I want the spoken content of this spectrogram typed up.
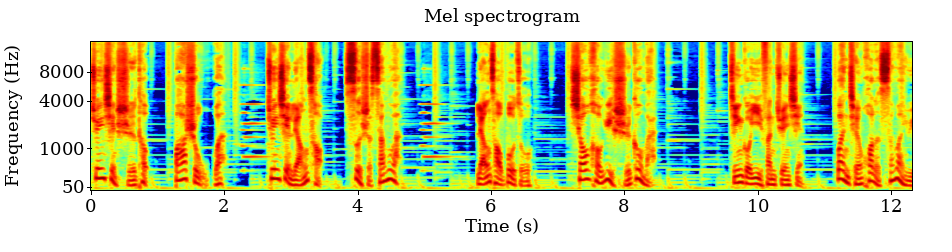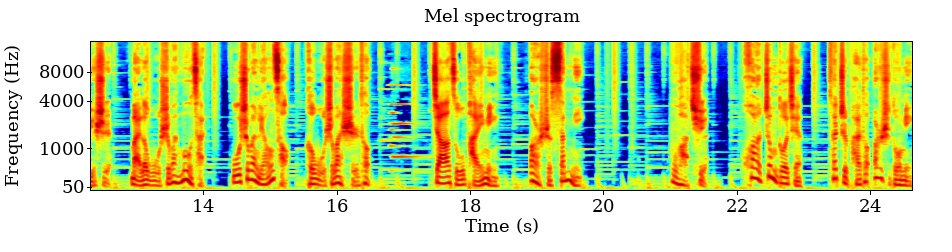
捐献石头。八十五万，捐献粮草四十三万，粮草不足，消耗玉石购买。经过一番捐献，万钱花了三万玉石，买了五十万木材、五十万粮草和五十万石头。家族排名二十三名。我去，花了这么多钱，才只排到二十多名，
